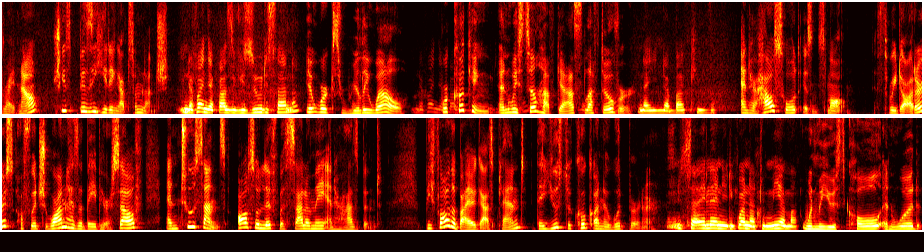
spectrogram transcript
Right now, she's busy heating up some lunch. Inafanya kazi vizuri sana It works really well. We're cooking, and we still have gas left over. na inabaki hivyo. And her household isn't small. Three daughters, of which one has a baby herself, and two sons also live with Salome and her husband. Before the biogas plant, they used to cook on a wood burner. Saa ile nilikuwa natumia ma When we used coal and wood,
